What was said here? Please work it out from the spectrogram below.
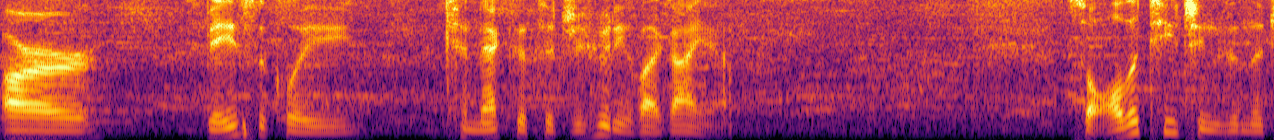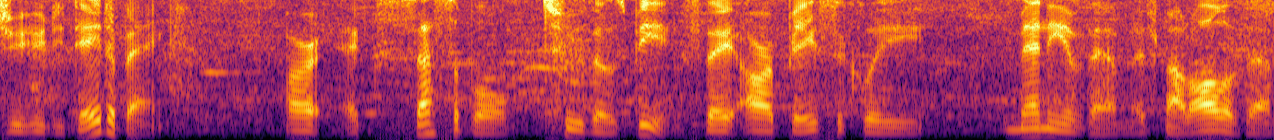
are basically connected to Djehuti like I am. So all the teachings in the Djehuti databank are accessible to those beings. They are basically, many of them, if not all of them,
